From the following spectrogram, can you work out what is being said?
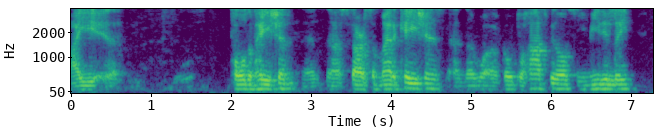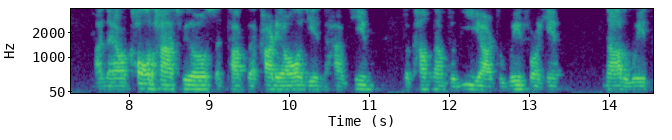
I uh, told the patient uh, start some medications and then we'll go to hospitals immediately. And then I'll call the hospitals and talk to the cardiology and have him to come down to the ER to wait for him, not wait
